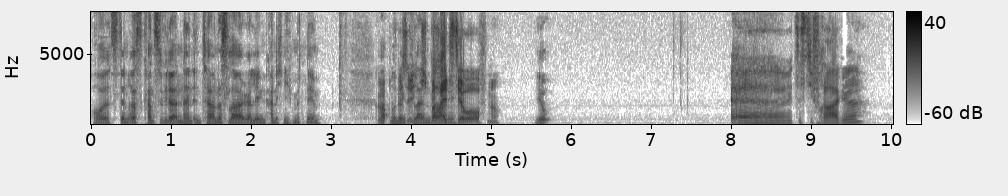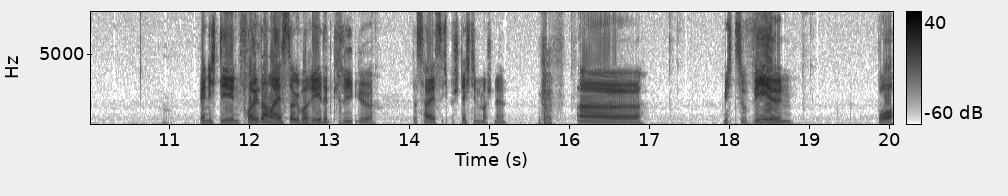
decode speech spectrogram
Holz, den Rest kannst du wieder in dein internes Lager legen, kann ich nicht mitnehmen. Gut, Hab nur den also kleinen ich behalte dir aber offen, ne? Jo. Äh, jetzt ist die Frage, wenn ich den Foltermeister überredet kriege, das heißt, ich besteche den mal schnell, äh, mich zu wählen. Boah,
